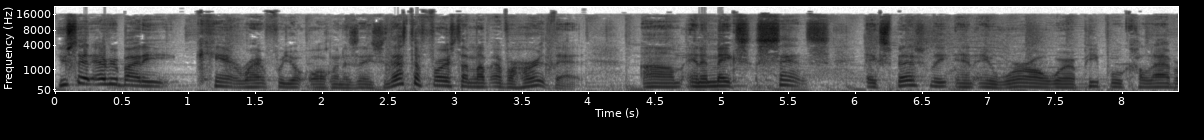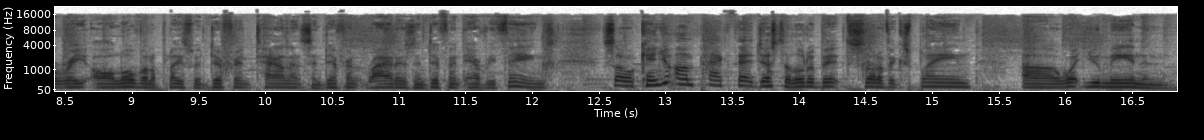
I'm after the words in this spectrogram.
You said everybody can't write for your organization. That's the first time I've ever heard that. Um, and it makes sense, especially in a world where people collaborate all over the place with different talents and different writers and different everythings. So, can you unpack that just a little bit, sort of explain uh, what you mean and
